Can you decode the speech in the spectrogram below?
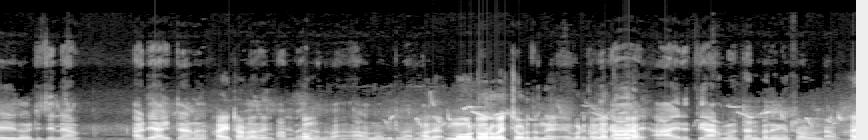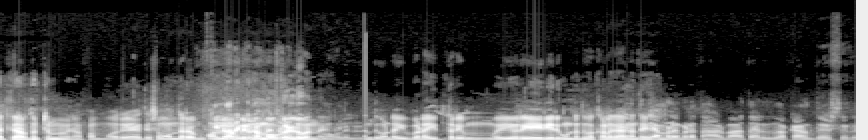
എഴുന്നൂറ്റി ചില്ലാം അടി നോക്കിയിട്ട് പറഞ്ഞത്. അതെ മോട്ടോർ വെച്ച് കൊടുത്തുന്ന ഇവിടേക്കുള്ള ദൂരം? ആയിരത്തി അറുന്നൂറ്റൻപത് മീറ്ററോളം ഉണ്ടാവും. ആയിരത്തി അറുന്നൂറ്റമ്പത് മീറ്റർ അപ്പം ഒരു ഏകദേശം ഒന്നര കിലോമീറ്റർ മുകളിൽ വന്ന്. എന്തുകൊണ്ടാണ് ഇവിടെ ഇത്രയും ഈ ഒരു ഏരിയയിൽ കൊണ്ടുവന്ന് വെക്കാനുള്ള കാരണം എന്താ? നമ്മളിവിടെ താഴ്ഭാഗത്തായിരുന്നു വെക്കാൻ ഉദ്ദേശിച്ചത്.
